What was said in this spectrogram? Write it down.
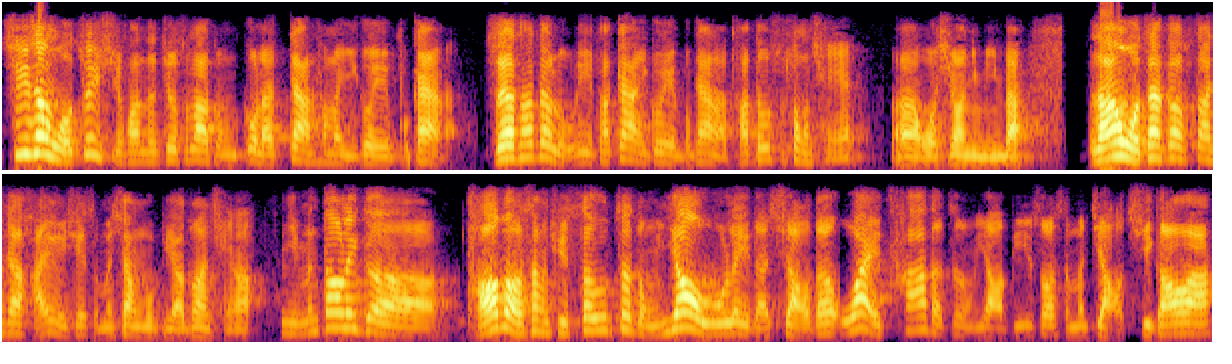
实际上我最喜欢的就是那种过来干他妈一个月不干了，只要他在努力，他干一个月不干了，他都是送钱啊！我希望你明白。然后我再告诉大家，还有一些什么项目比较赚钱啊？你们到那个淘宝上去搜这种药物类的小的外擦的这种药，比如说什么脚气膏啊，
